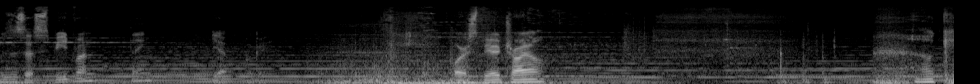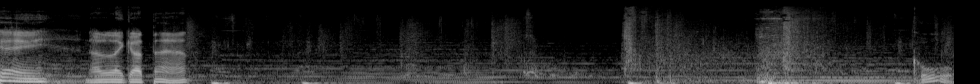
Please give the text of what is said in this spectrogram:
Was this a speed run thing? Yep. Okay. Or a spirit trial. Okay. Now that I got that. Cool.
